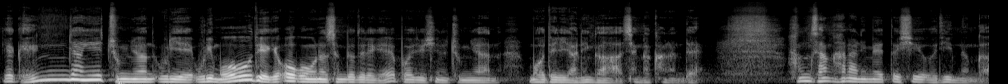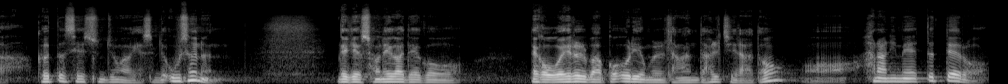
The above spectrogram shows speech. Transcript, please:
이게 굉장히 중요한 우리의 우리 모두에게 오고 오는 성도들에게 보여주시는 중요한 모델이 아닌가 생각하는데 항상 하나님의 뜻이 어디 있는가 그 뜻에 순종하겠습니다. 우선은 내게 손해가 되고 내가 오해를 받고 어려움을 당한다 할지라도 어, 하나님의 뜻대로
